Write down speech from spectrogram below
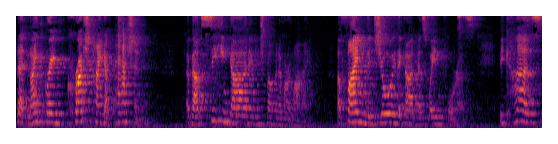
that ninth grade crush kind of passion about seeking God in each moment of our life, of finding the joy that God has waiting for us. Because,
